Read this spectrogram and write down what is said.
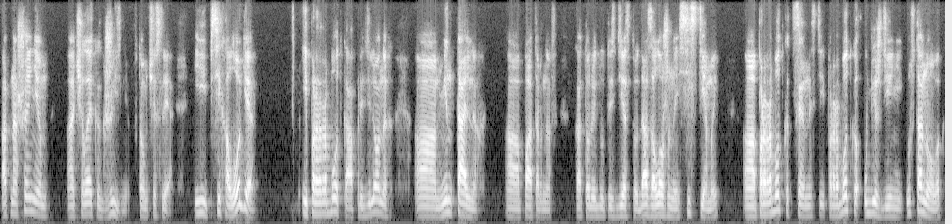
отношением а, человека к жизни в том числе. И психология, и проработка определенных а, ментальных а, паттернов, которые идут из детства, да, заложенные системой, а, проработка ценностей, проработка убеждений, установок,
